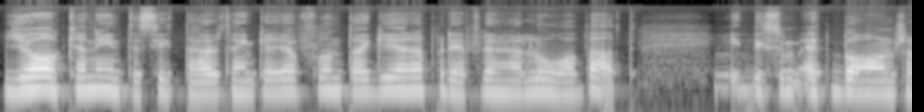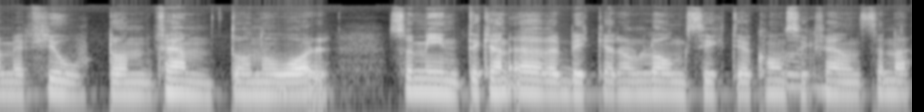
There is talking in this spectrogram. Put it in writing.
Jag kan inte sitta här och tänka jag får inte agera på det för det har jag lovat. Liksom ett barn som är 14-15 år som inte kan överblicka de långsiktiga konsekvenserna.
